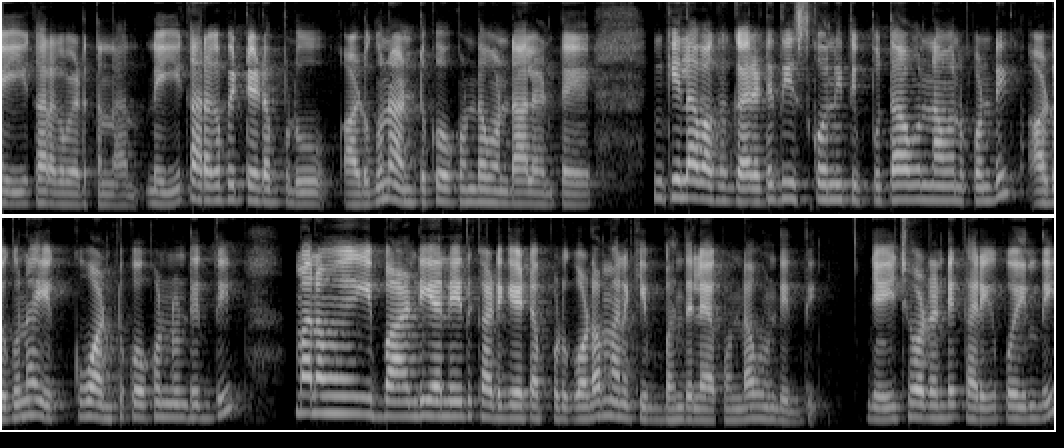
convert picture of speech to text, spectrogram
నెయ్యి కరగబెడుతున్నాను. నెయ్యి కరగబెట్టేటప్పుడు అడుగున అంటుకోకుండా ఉండాలంటే ఇంక ఇలా ఒక గరిటె తీసుకొని తిప్పుతూ ఉన్నాం అనుకోండి అడుగున ఎక్కువ అంటుకోకుండా ఉండిద్ది. మనం ఈ బాండి అనేది కడిగేటప్పుడు కూడా మనకి ఇబ్బంది లేకుండా ఉండిద్ది. నెయ్యి చూడండి కరిగిపోయింది.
